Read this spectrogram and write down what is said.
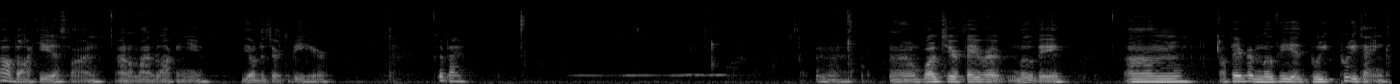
I'll block you. That's fine. I don't mind blocking you. You don't deserve to be here. Goodbye. Uh, what's your favorite movie? Um, my favorite movie is Booty Booty Tank.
